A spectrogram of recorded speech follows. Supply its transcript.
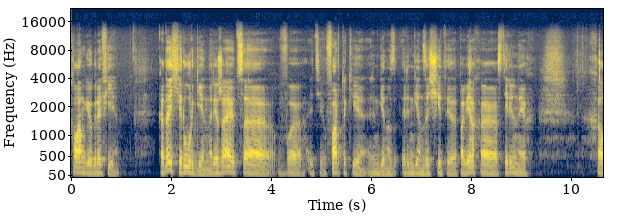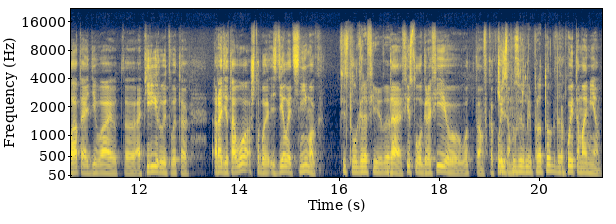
холангиография. Когда хирурги наряжаются в эти фартуки рентген, рентгензащиты, поверх э, стерильных халаты одевают, э, оперируют в это ради того, чтобы сделать снимок Фистулографию, да. Да, фистулографию вот там в какой-то... Через пузырный проток, да. какой-то момент.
